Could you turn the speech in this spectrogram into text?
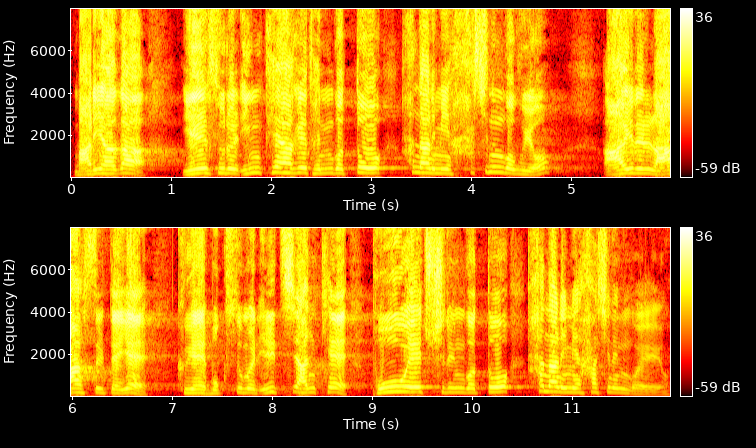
마리아가 예수를 잉태하게 된 것도 하나님이 하시는 거고요. 아이를 낳았을 때에 그의 목숨을 잃지 않게 보호해 주시는 것도 하나님이 하시는 거예요.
